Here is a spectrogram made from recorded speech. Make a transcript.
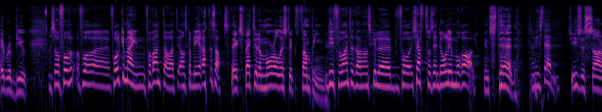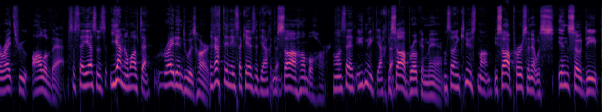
a rebuke. Så for, for, eh, folkemengden forventer at han skal bli irettesatt. They expected a moralistic thumping. De forventet at han skulle få kjeft for sin dårlige moral. Instead, Men isteden Jesus saw right through all of that, så ser Jesus gjennom alt det. right into his heart. Rett inn i Zacchaeus sitt And he saw a humble heart. Og han ser et ydmykt He saw a broken man. Han så en knust mann. He saw a person that was in so deep,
